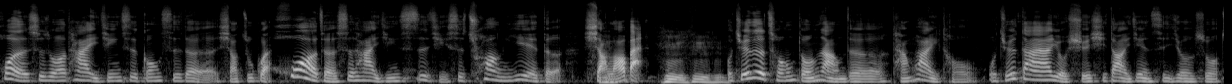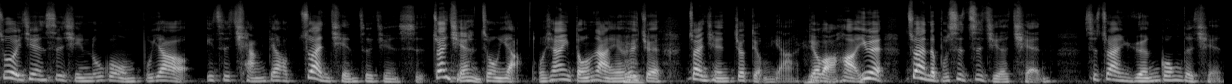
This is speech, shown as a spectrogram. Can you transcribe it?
或者是说他已经是公司的小主管，或者是他已经自己是创业的小老板。嗯嗯嗯。我觉得从董事长的谈话里头，我觉得大家有学习到一件事，就是说做一件事情，如果我们不要一直强调赚钱这件事，赚钱很重要。我相信董事长也会觉得赚钱就重要，对吧？哈，因为赚的不是自己的钱，是赚员工的钱，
